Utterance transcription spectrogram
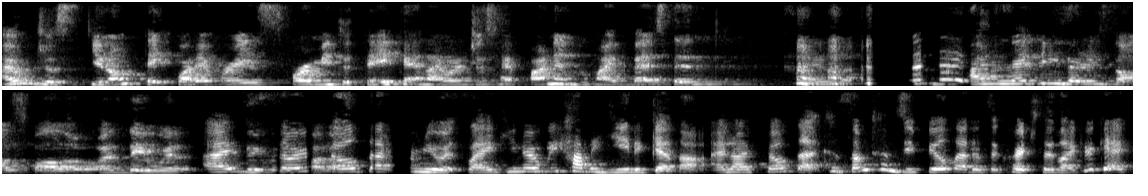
I will just, you know, take whatever is for me to take and I will just have fun and do my best. And I'm letting the results follow as they will. I they so will felt that from you. It's like, you know, we have a year together. And I felt that because sometimes you feel that as a coach. They're like, okay,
